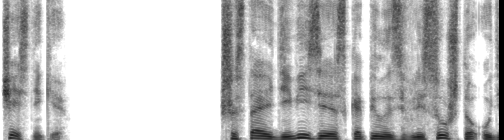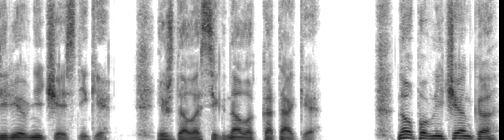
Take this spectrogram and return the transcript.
Честники. Шестая дивизия скопилась в лесу, что у деревни Честники, и ждала сигнала к атаке. Но Павличенко,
